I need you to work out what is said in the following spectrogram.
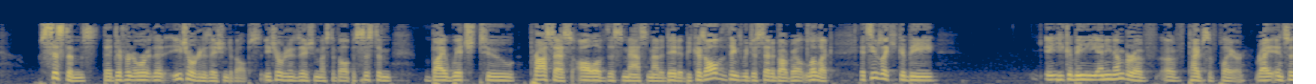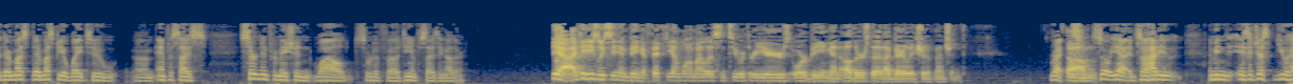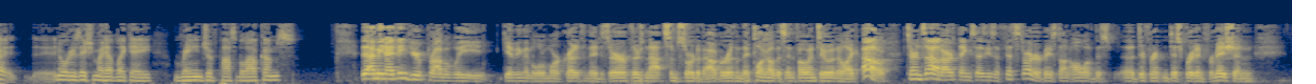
systems that different or that each organization develops. Each organization must develop a system by which to process all of this mass amount of data. Because all of the things we just said about Lilek, it seems like he could be he could be any number of, of types of player, right? And so there must there must be a way to um, emphasize certain information while sort of uh, de-emphasizing other. Yeah, I could easily see him being a 50 on one of my lists in two or three years, or being in others that I barely should have mentioned. Right. Um, so, so yeah, and so how do you? I mean, is it just you? Ha- an organization might have like a range of possible outcomes. Yeah, I mean, I think you're probably giving them a little more credit than they deserve. There's not some sort of algorithm they plug all this info into and they're like, oh, turns out our thing says he's a fifth starter based on all of this uh, different and disparate information.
